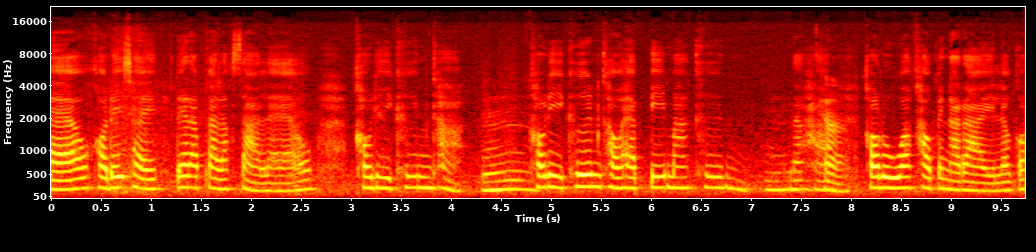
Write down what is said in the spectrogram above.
แล้วเขาได้ใช้ได้รับการรักษาแล้วเขาดีขึ้นค่ะอืมเขาดีขึ้นเขาแฮปปี้มากขึ้นอืมนะคะค่ะเขารู้ว่าเขาเป็นอะไรแล้วก็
